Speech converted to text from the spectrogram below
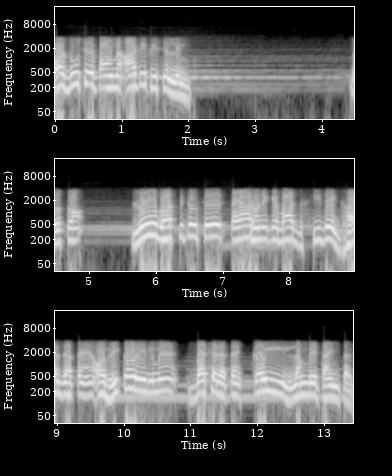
और दूसरे पाँव में आर्टिफिशियल लिम्ब। दोस्तों, लोग हॉस्पिटल से तैयार होने के बाद सीधे घर जाते हैं और रिकवरी में बैठे रहते हैं कई लंबे टाइम तक।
